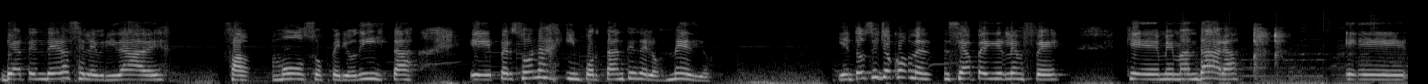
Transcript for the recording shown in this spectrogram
de atender a celebridades, famosos, periodistas, eh, personas importantes de los medios. Y entonces yo comencé a pedirle en fe que me mandara eh,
